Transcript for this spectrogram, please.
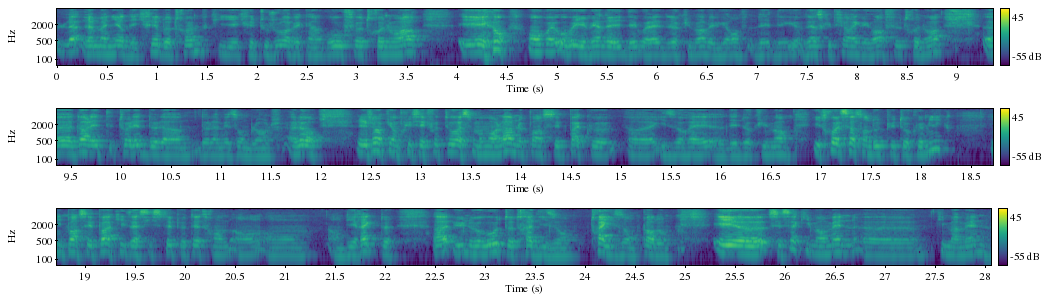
la, manière d'écrire de Trump, qui écrit toujours avec un gros feutre noir, et on, voyait bien des, documents avec des, inscriptions avec des grands feutres noirs euh, dans les toilettes de la, de la Maison Blanche. Alors, les gens qui ont pris ces photos à ce moment-là ne pensaient pas qu'ils euh, auraient euh, des documents. Ils trouvaient ça sans doute plutôt comique. Ils ne pensaient pas qu'ils assistaient peut-être en, direct à une haute trahison. pardon. Et euh, c'est ça euh, qui m'amène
